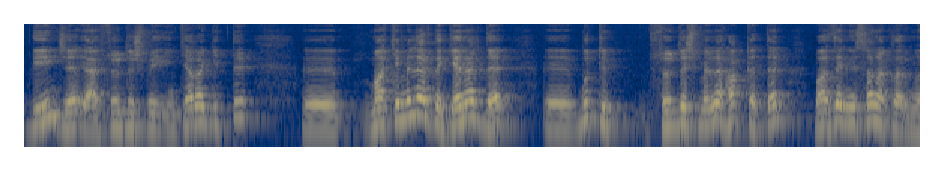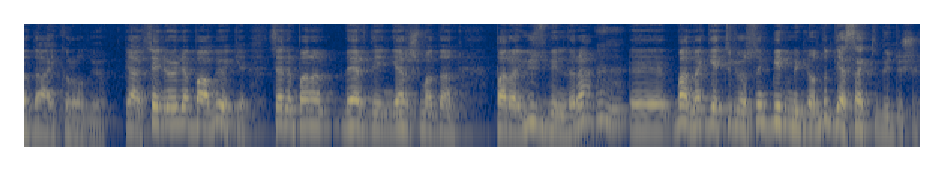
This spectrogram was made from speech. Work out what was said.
deyince yani sözleşmeyi inkara gitti. Ee, mahkemeler de genelde e, bu tip sözleşmeler hakikaten bazen insan haklarına da aykırı oluyor. Yani seni öyle bağlıyor ki senin bana verdiğin yarışmadan para 100 bin lira e, bana getiriyorsun 1 milyonluk yasak gibi düşün.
